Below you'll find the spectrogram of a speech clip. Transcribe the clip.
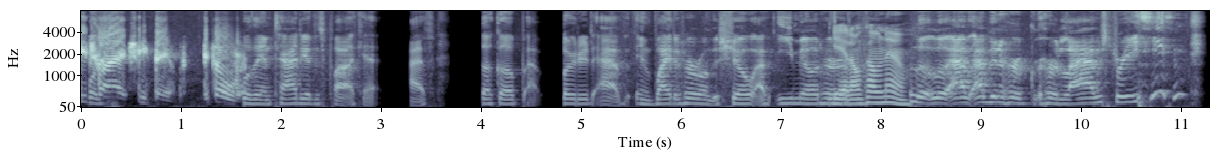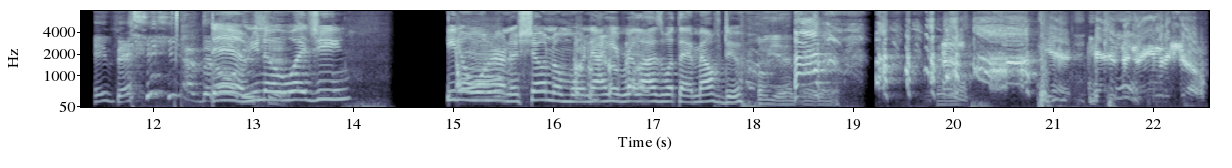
She Well- tried, she failed. It's over. for the entirety of this podcast, I've stuck up. I've flirted. I've invited her on the show. I've emailed her. Yeah, don't come now. Look, look, I've, I've been in her her live stream. hey, babe, I've done all Damn, this you know shit. what, G? He don't want her on the show no more. Now he realized what that mouth do. Oh yeah, man. Yeah. yeah, that is the name of the show.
